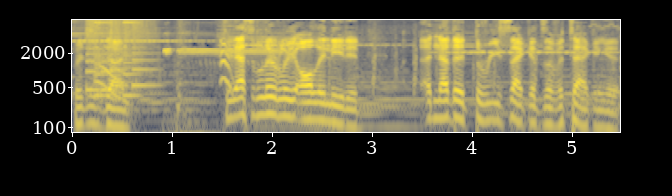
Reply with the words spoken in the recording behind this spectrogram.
Bridge is done. See, that's literally all they needed. Another three seconds of attacking it.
